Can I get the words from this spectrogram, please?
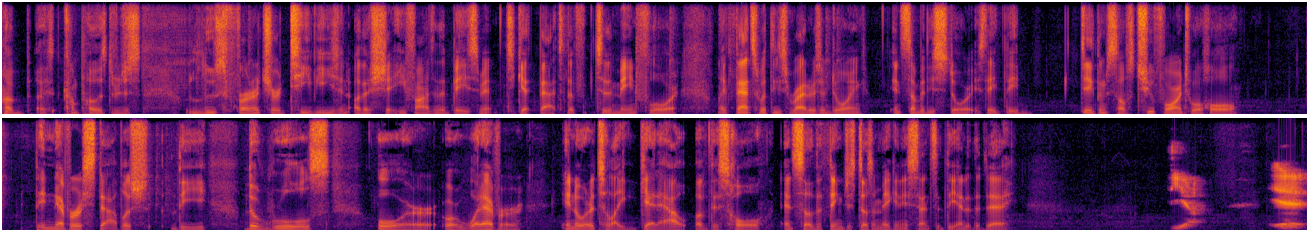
composed of just loose furniture, TVs, and other shit he finds in the basement to get back to the to the main floor. Like that's what these writers are doing in some of these stories. They they dig themselves too far into a hole. They never establish the the rules or or whatever in order to like get out of this hole. And so the thing just doesn't make any sense at the end of the day. Yeah. It,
